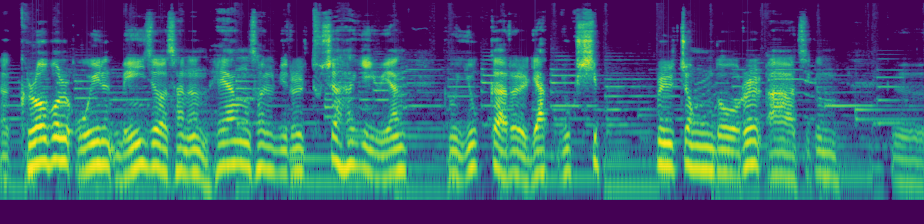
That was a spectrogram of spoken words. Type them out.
아, 글로벌 오일 메이저사는 해양 설비를 투자하기 위한 그 유가를 약 60불 정도를 아, 지금 그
